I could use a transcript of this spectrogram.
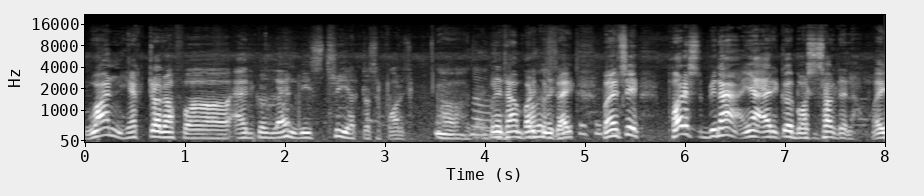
one hectare of agriculture land is three hectares of forest कुनै ठाउँमा बढी कुनै छ है? भनेपछि फरेस्ट बिना यहाँ एग्रिकल्चर बस्न सक्दैन है?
